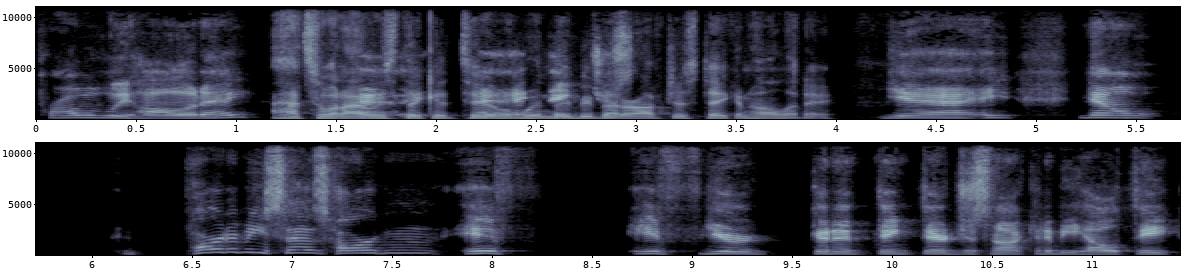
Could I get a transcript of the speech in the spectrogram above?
probably Holiday. That's what I was uh, thinking too. I, I Wouldn't they be just, better off just taking Holiday? Yeah. Now, part of me says Harden if if you're going to think they're just not going to be healthy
